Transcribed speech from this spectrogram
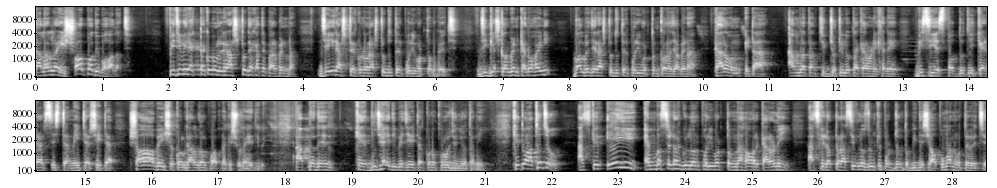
দালালরাই স্বপদে বহাল আছে। পৃথিবীর একটা কোনো রাষ্ট্র দেখাতে পারবেন না, যেই রাষ্ট্রের কোনো রাষ্ট্রদূতের পরিবর্তন হয়েছে। জিজ্ঞেস করবেন, কেন হয়নি? বলবে যে রাষ্ট্রদূতের পরিবর্তন করা যাবে না, কারণ এটা আমলাতান্ত্রিক জটিলতা, কারণ এখানে বিসিএস পদ্ধতি, ক্যাডার সিস্টেম, এইটা সেটা সব এই সকল গাল গল্প আপনাকে শুনাই দিবে। আপনাদেরকে বুঝাই দিবে যে এটার কোনো প্রয়োজনীয়তা নেই। কিন্তু অথচ আজকের এই অ্যাম্বাসেডারগুলোর পরিবর্তন না হওয়ার কারণেই আজকে ডক্টর আসিফ নজরুলকে পর্যন্ত বিদেশে অপমান হতে হয়েছে।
